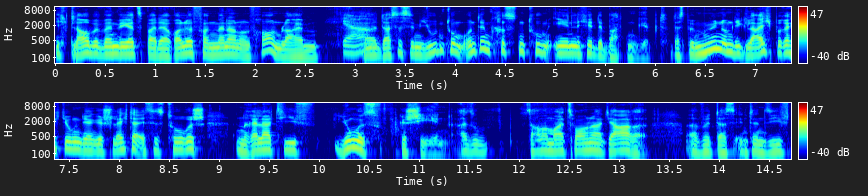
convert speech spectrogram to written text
Ich glaube, wenn wir jetzt bei der Rolle von Männern und Frauen bleiben, ja. äh, dass es im Judentum und im Christentum ähnliche Debatten gibt. Das Bemühen um die Gleichberechtigung der Geschlechter ist historisch ein relativ junges Geschehen. Also sagen wir mal 200 Jahre äh, wird das intensiv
